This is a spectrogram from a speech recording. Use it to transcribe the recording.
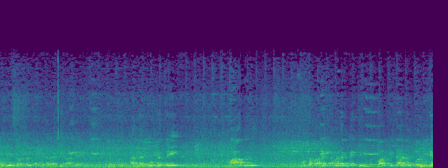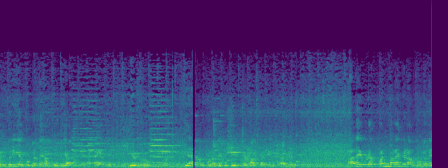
ஓபிஎஸ் அவர்கள் வருகை இருக்கிறார்கள் அந்த கூட்டத்தை மாபெரும் கூட்டமாக தமிழகமே திரும்பி பார்க்கின்ற அளவிற்கு ஒரு மிகப்பெரிய கூட்டத்தை நாம் பூர்த்தியாக வேண்டிய கட்டாயத்தில் இருக்கிறோம் ஏன்னா ஒரு கூட்டத்தை கூட்டியிருக்கிற மாஸ்காட்டி இருக்கிறார்கள் அதை விட பன்மடங்கு நாம் கூட்டத்தை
